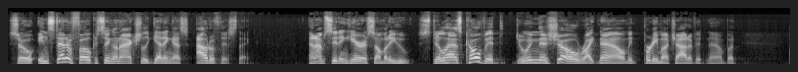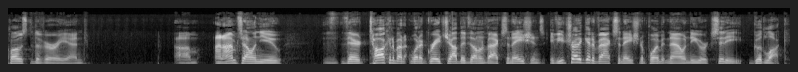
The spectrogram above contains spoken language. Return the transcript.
So instead of focusing on actually getting us out of this thing, and I'm sitting here as somebody who still has COVID doing this show right now. I mean, pretty much out of it now, but close to the very end. Um, and I'm telling you, they're talking about what a great job they've done on vaccinations. If you try to get a vaccination appointment now in New York City, good luck.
